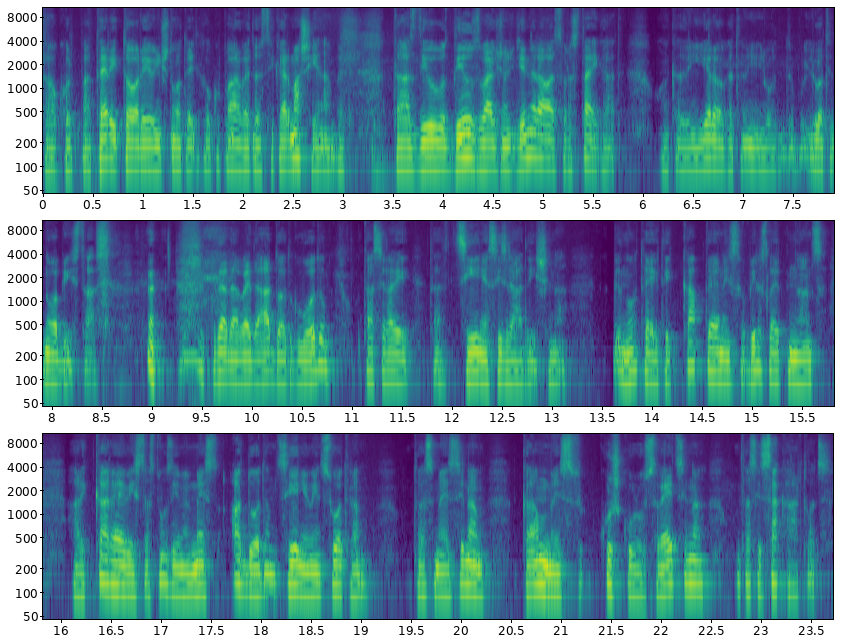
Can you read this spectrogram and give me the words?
kaut kur pa teritoriju, viņš noteikti kaut kur pārvietojas tikai ar mašīnām, bet tās divu, divu zvaigžņu ģenerālis var staigāt. Un, kad viņi ierauga, tad viņi ļoti, ļoti nobīstās. Tādā veidā atdot godu. Tas ir arī cieņas izrādīšana. Noteikti kapteinis, virsleitnants, arī karavīrs. Tas nozīmē, ka mēs atdodam cieņu viens otram. Tas mēs zinām, kam mēs, kurš kuru sveicina, un tas ir sakārtots.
